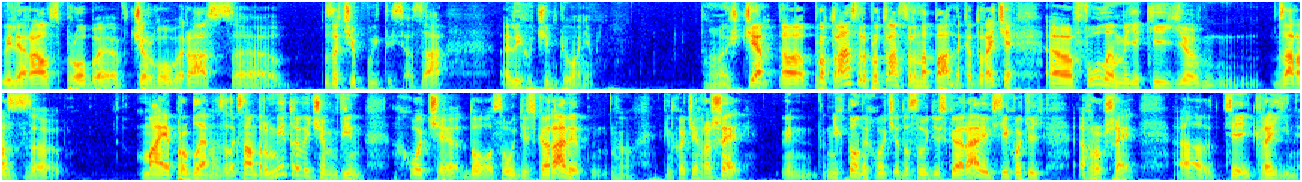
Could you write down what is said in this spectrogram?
Вільярал спробує в черговий раз е, зачепитися за Лігу Чемпіонів. Е, ще е, про трансфер, про трансфер нападника. До речі, Фулем, який зараз має проблеми з Олександром Мітровичем, він хоче до Саудівської Аравії, ну, він хоче грошей. Він ніхто не хоче до Саудівської Аравії, всі хочуть грошей е, цієї країни.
